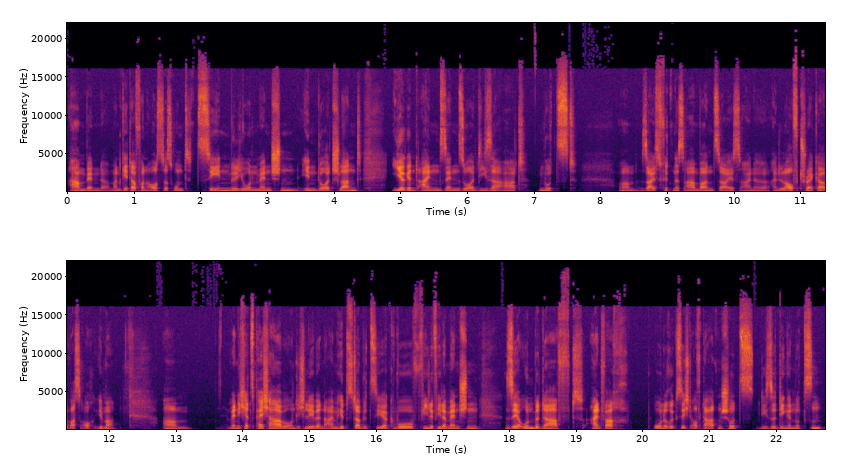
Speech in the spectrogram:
Armbänder. Man geht davon aus, dass rund 10 Millionen Menschen in Deutschland irgendeinen Sensor dieser Art nutzt. Ähm, sei es Fitnessarmband, sei es eine, ein Lauftracker, was auch immer. Ähm, wenn ich jetzt Pech habe und ich lebe in einem Hipsterbezirk, wo viele, viele Menschen sehr unbedarft einfach ohne Rücksicht auf Datenschutz diese Dinge nutzen,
